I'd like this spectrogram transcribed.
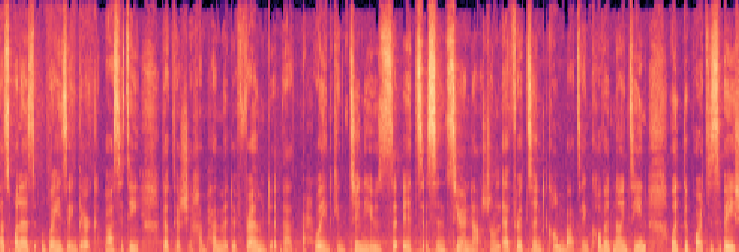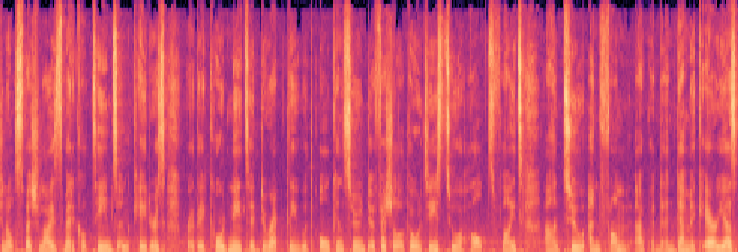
as well as raising their capacity. Dr. Sheikh Mohammed affirmed that Bahrain continues its sincere national efforts in combating COVID 19 with the participation of specialized medical teams and caterers, where they coordinated directly with all concerned official authorities to halt flights uh, to and from endemic areas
